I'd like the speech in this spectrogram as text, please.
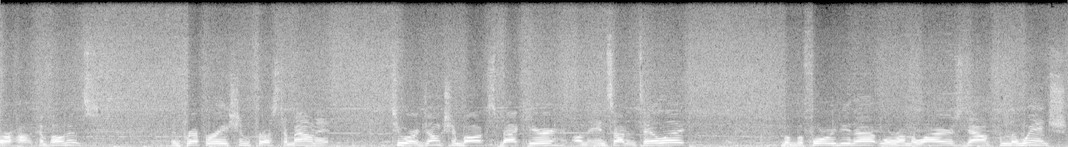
or hot components in preparation for us to mount it to our junction box back here on the inside of the tail light. But before we do that, we'll run the wires down from the winch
